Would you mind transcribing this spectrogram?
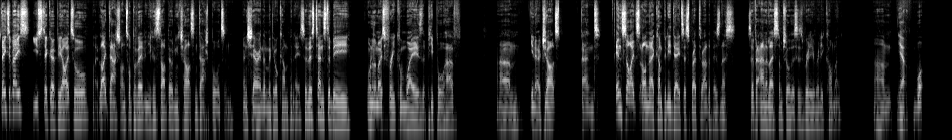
database, you stick a BI tool like Lightdash on top of it, and you can start building charts and dashboards and, and sharing them with your company. So this tends to be one of the most frequent ways that people have, um, you know, charts and insights on their company data spread throughout the business. So for analysts, I'm sure this is really, really common. Um, yeah. What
